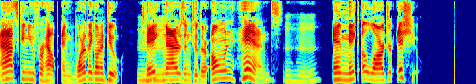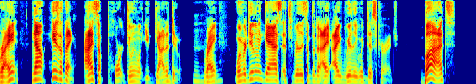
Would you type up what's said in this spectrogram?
asking you for help. And what are they going to do? Take Mhm. matters into their own hands Mhm. and make a larger issue, right? Now, here's the thing I support doing what you got to do, right? When we're dealing with gas, it's really something that I, I really would discourage. But,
